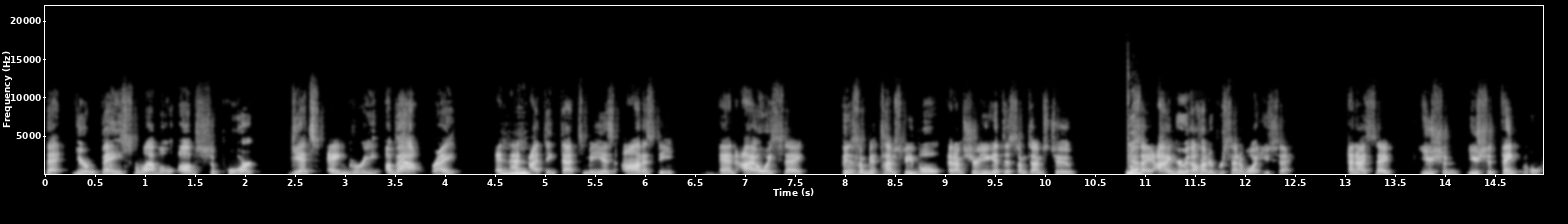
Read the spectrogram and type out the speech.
that your base level of support gets angry about, right? And that, mm-hmm. I think that to me is honesty. And I always say, sometimes people, and I'm sure you get this sometimes too, will yeah. say, I agree with 100% of what you say. And I say, you should you should think more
